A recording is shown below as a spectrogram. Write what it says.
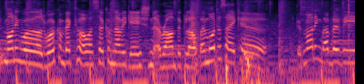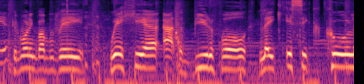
Good morning world, welcome back to our circumnavigation around the globe by motorcycle. Good morning Bumblebee. Good morning, Bumblebee. We're here at the beautiful Lake Issyk-Kul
